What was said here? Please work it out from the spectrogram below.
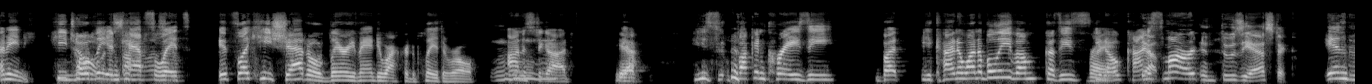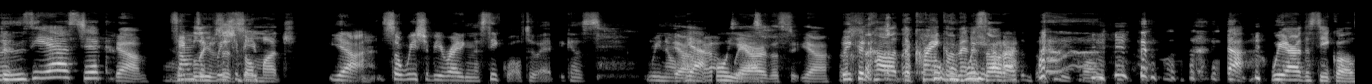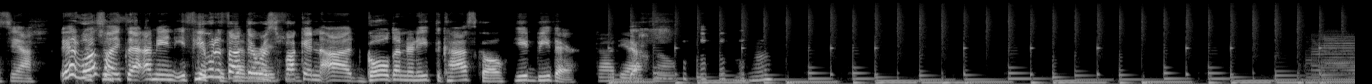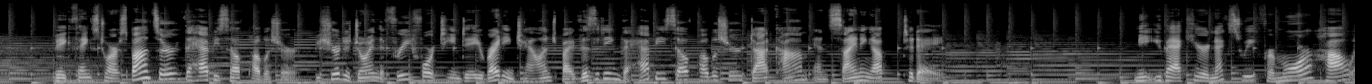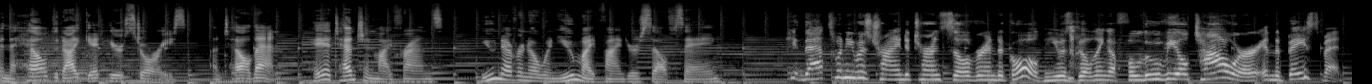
I mean, he No, totally it's on my list now. encapsulates. It's like he shadowed Larry Vanderwalker to play the role. Honest to Mhm. God, Yep. he's fucking crazy, but you kind of want to believe him because he's Right. you know kind of Yeah. smart, Enthusiastic. enthusiastic. Yeah, he Sounds like believes we it so be- much. Yeah, so we should be writing the sequel to it because we know. Yeah. Yeah. Oh. We yeah. are the yeah. We could call it the Crank of Minnesota. are yeah, we are the sequels. Yeah, it was just like that. I mean, if he skipped would have a thought there was fucking uh, gold underneath the Costco, he'd be there. God, yeah. Yeah. No. Mm-hmm. Big thanks to our sponsor, The Happy Self Publisher. Be sure to join the free 14 day writing challenge by visiting thehappyselfpublisher.com and signing up today. Meet you back here next week for more How in the Hell Did I Get Here stories. Until then, pay attention, my friends. You never know when you might find yourself saying, that's when he was trying to turn silver into gold. He was building a fluvial tower in the basement.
